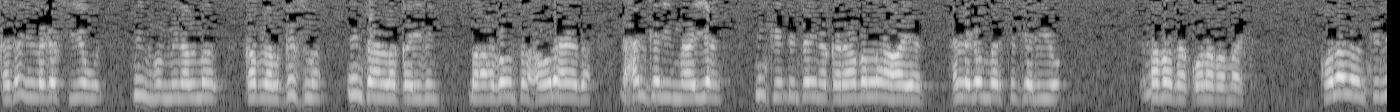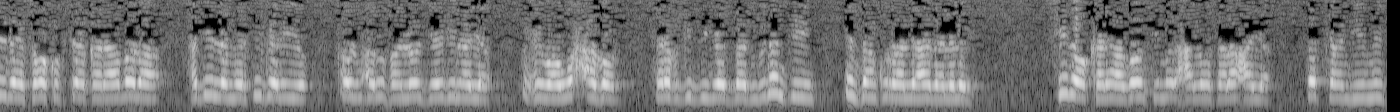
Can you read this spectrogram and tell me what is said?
قد إن لغا سيوي منهم من المال قبل القسمة. انت عن لقيب باقونت حول هذا لحل قلي مايان منك دنتين قراب الله آيان هل لقم مرتقليو لفظ قلب مك قلب انتمد يسوكفت قراب الله حدين لمرتقليو قول معروف اللو جيدين ايا وحيوا وحاقون شرف قدي قد باد مدنتين. انت انكرها لهذا للي. سيدو كلاقونتي مدح الله صلاحيا تتكان يمد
